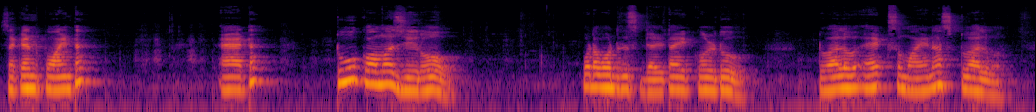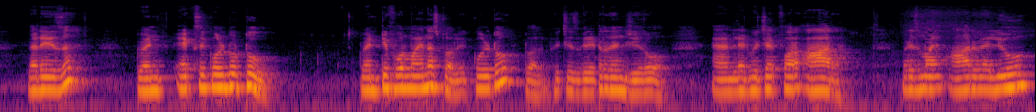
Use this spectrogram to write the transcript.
second point at 2 comma 0 what about this delta equal to 12x minus 12 that is 20, x equal to 2 24 minus 12 equal to 12 which is greater than 0 and let me check for r. What is my r value?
